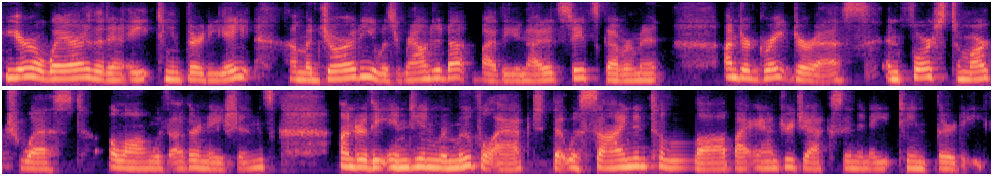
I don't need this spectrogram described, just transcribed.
you're aware that in 1838, a majority was rounded up by the United States government under great duress and forced to march west along with other nations under the Indian Removal Act that was signed into law by Andrew Jackson in 1830.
